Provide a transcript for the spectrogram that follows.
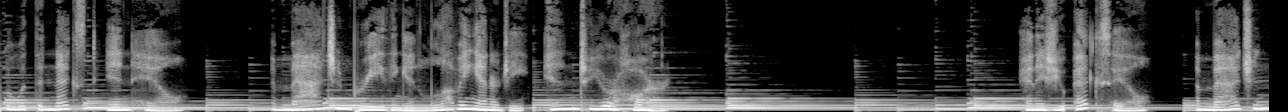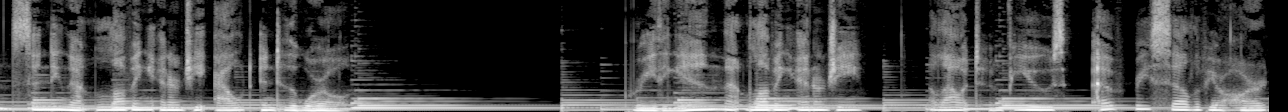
So, with the next inhale, imagine breathing in loving energy into your heart And as you exhale, imagine sending that loving energy out into the world. Breathing in that loving energy, allow it to infuse every cell of your heart.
